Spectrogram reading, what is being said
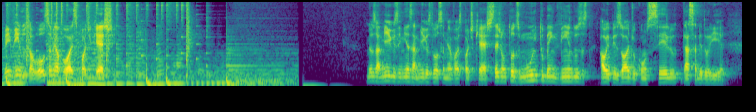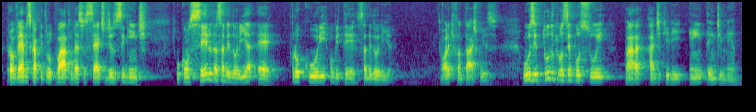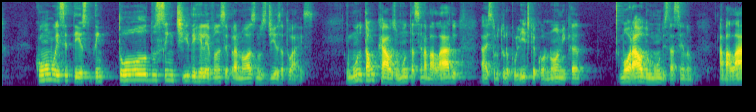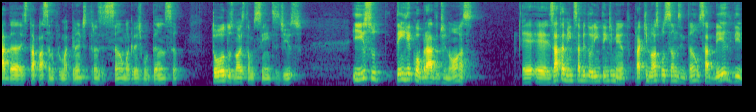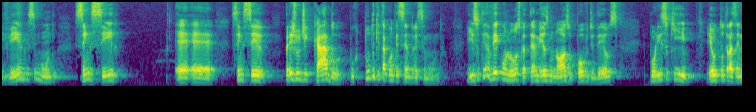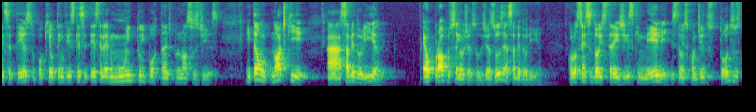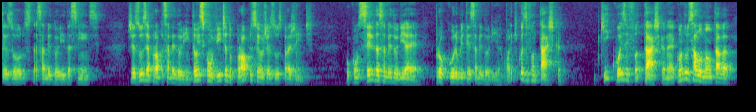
Bem-vindos ao Ouça Minha Voz podcast. Meus amigos e minhas amigas do Ouça Minha Voz podcast, sejam todos muito bem-vindos ao episódio Conselho da Sabedoria. Provérbios capítulo 4, verso 7 diz o seguinte: O conselho da sabedoria é: procure obter sabedoria. Olha que fantástico isso. Use tudo que você possui para adquirir entendimento. Como esse texto tem todo sentido e relevância para nós nos dias atuais. O mundo está um caos, o mundo está sendo abalado, a estrutura política, econômica, moral do mundo está sendo abalada, está passando por uma grande transição, uma grande mudança. Todos nós estamos cientes disso. E isso tem recobrado de nós é, é exatamente sabedoria e entendimento, para que nós possamos então saber viver nesse mundo sem ser é, é, sem ser prejudicado por tudo que está acontecendo nesse mundo. E isso tem a ver conosco, até mesmo nós, o povo de Deus. Por isso que eu estou trazendo esse texto, porque eu tenho visto que esse texto ele é muito importante para os nossos dias. Então, note que a sabedoria é o próprio Senhor Jesus. Jesus é a sabedoria. Colossenses 2,3 diz que nele estão escondidos todos os tesouros da sabedoria e da ciência. Jesus é a própria sabedoria. Então, esse convite é do próprio Senhor Jesus para a gente. O conselho da sabedoria é: procure obter sabedoria. Olha que coisa fantástica. Que coisa fantástica, né? Quando Salomão estava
